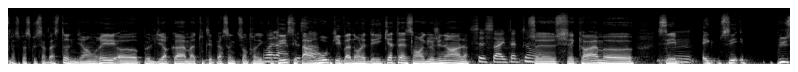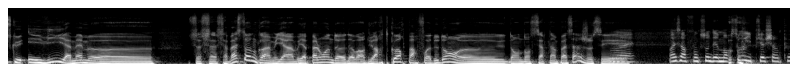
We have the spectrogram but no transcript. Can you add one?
bah, c'est parce que ça bastonne. Dire en vrai, on peut le dire quand même à toutes les personnes qui sont en train d'écouter, Voilà, c'est pas ça. un groupe qui va dans la délicatesse en règle générale. C'est ça exactement. C'est quand même. c'est Mm. plus que heavy, il y a même. Euh, ça, ça- ça bastonne quand même. Il y a, il y a pas loin d'avoir du hardcore parfois dedans, euh, dans, dans certains passages. C'est. Ouais. Ouais, c'est en fonction des morceaux, ils piochent un peu.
